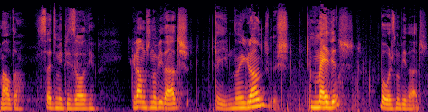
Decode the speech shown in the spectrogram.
Malta, sétimo episódio. Grandes novidades. Ok, não é grandes, mas médias. Boas novidades.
